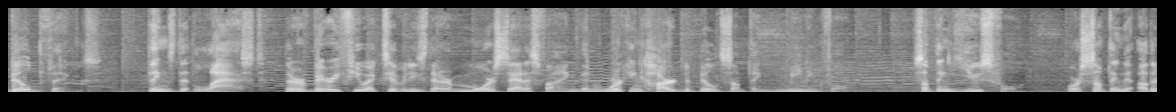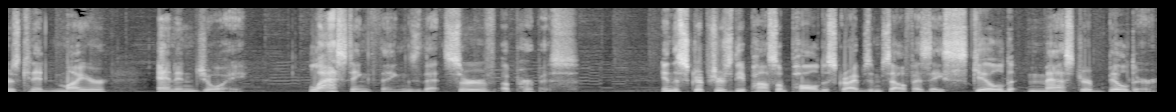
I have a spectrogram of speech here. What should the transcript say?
build things, things that last. There are very few activities that are more satisfying than working hard to build something meaningful, something useful, or something that others can admire and enjoy. Lasting things that serve a purpose. In the scriptures, the Apostle Paul describes himself as a skilled master builder.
